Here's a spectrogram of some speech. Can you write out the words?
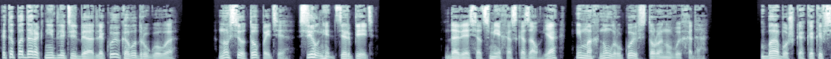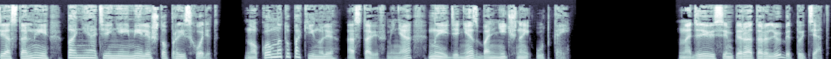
Это подарок не для тебя, а для кое-кого другого. Ну все, топайте, сил нет терпеть». Давясь от смеха, сказал я и махнул рукой в сторону выхода. Бабушка, как и все остальные, понятия не имели, что происходит но комнату покинули, оставив меня наедине с больничной уткой. «Надеюсь, император любит утят»,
